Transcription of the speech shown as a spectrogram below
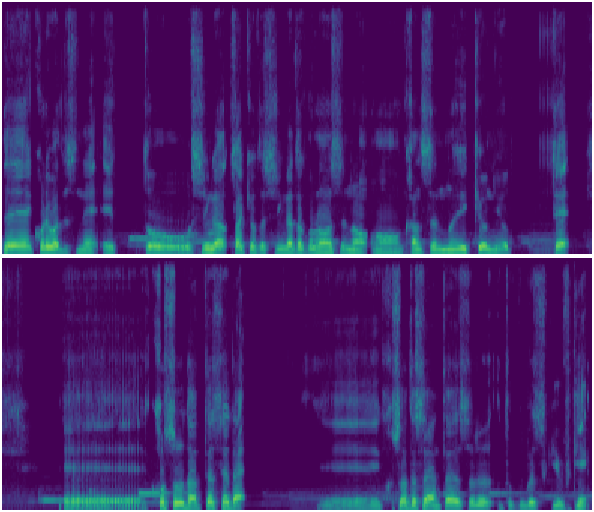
で、これはですね、えっと、新型先ほど新型コロナウイルスの感染の影響によって、えー、子育て世代、えー、子育て世代に対する特別給付金。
